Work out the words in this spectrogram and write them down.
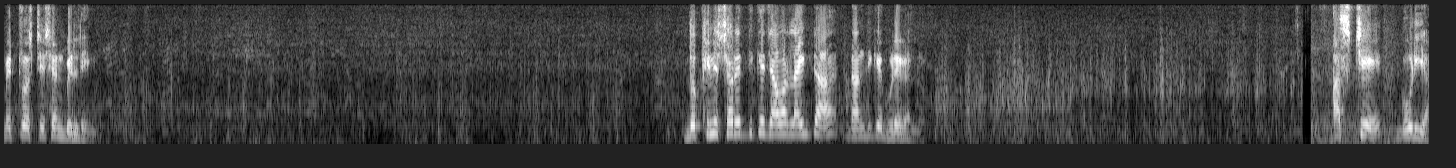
মেট্রো স্টেশন বিল্ডিং। দক্ষিণেশ্বরের দিকে যাওয়ার লাইনটা ডান দিকে ঘুরে গেল। আসছে গড়িয়া।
